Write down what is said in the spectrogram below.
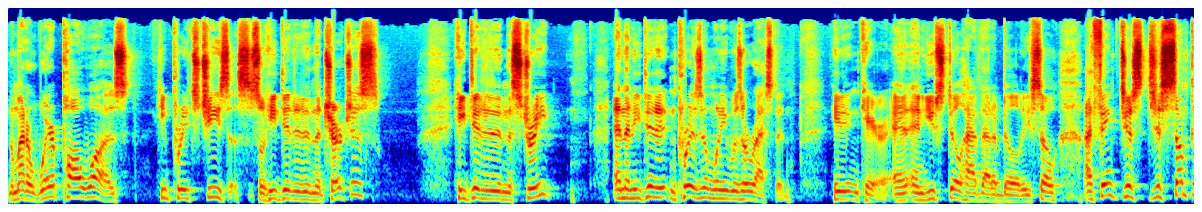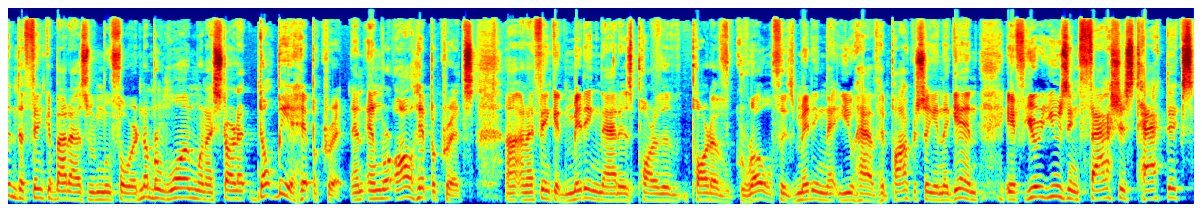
No matter where Paul was, he preached Jesus. So he did it in the churches, he did it in the street, and then he did it in prison when he was arrested. He didn't care, and, and you still have that ability. So I think just just something to think about as we move forward. Number one, when I start at, don't be a hypocrite, and and we're all hypocrites, uh, and I think admitting that is part of the part of growth, admitting that you have hypocrisy. And again, if you're using fascist tactics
